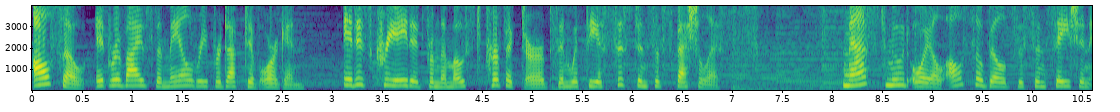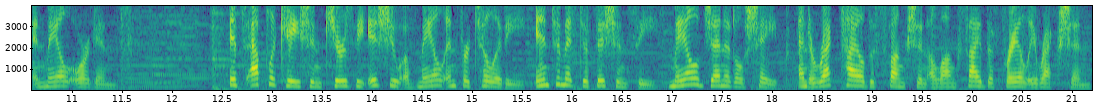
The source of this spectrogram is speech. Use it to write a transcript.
Also, it revives the male reproductive organ. It is created from the most perfect herbs and with the assistance of specialists. Mast Mood oil also builds the sensation in male organs. Its application cures the issue of male infertility, intimate deficiency, male genital shape, and erectile dysfunction alongside the frail erection.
